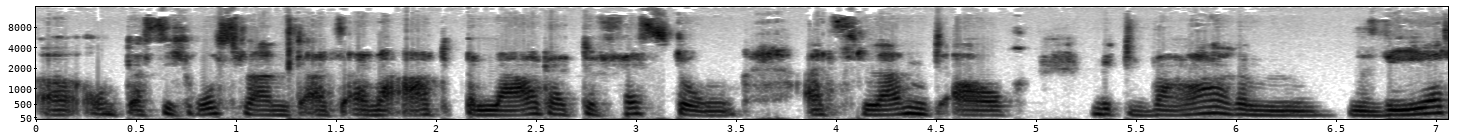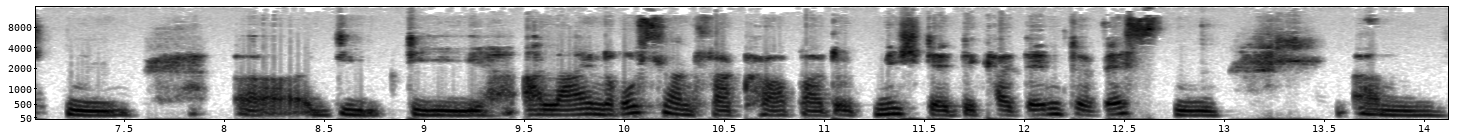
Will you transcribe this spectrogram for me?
Äh, und dass sich Russland als eine Art belagerte Festung, als Land auch mit wahren Werten, äh, die, die allein Russland verkörpert und nicht der dekadente Westen, ähm,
